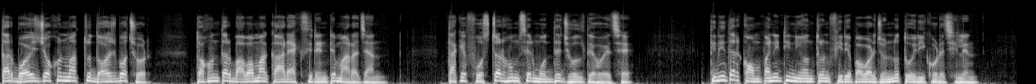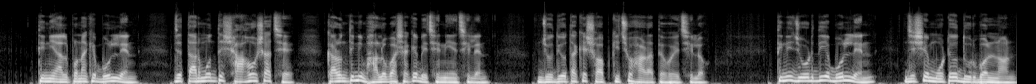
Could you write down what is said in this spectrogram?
তার বয়স যখন মাত্র দশ বছর, তখন তার বাবা মা কার অ্যাক্সিডেন্টে মারা যান। তাকে ফোস্টার হোমসের মধ্যে ঝলতে হয়েছে। তিনি তার কোম্পানিটি নিয়ন্ত্রণ ফিরে পাওয়ার জন্য তৈরি করেছিলেন। তিনি আলপনাকে বললেন যে তার মধ্যে সাহস আছে, কারণ তিনি ভালোবাসাকে বেছে নিয়েছিলেন। যদিও তাকে সব কিছু হারাতে হয়েছিল। তিনি জোর দিয়ে বললেন যে সে মোটেও দুর্বল নন।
